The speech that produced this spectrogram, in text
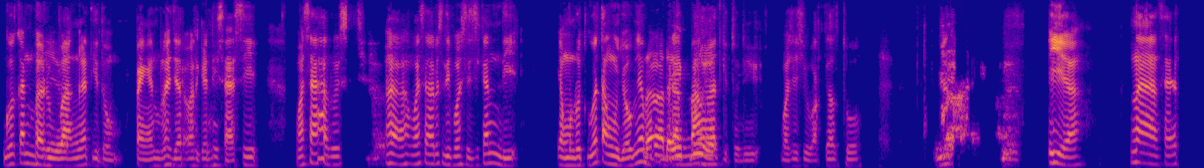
Gua kan baru Iya. banget gitu pengen belajar organisasi. Masa harus masa harus diposisikan di yang menurut gua tanggung jawabnya Padahal berat ibu. banget gitu di posisi wakil tuh. Iya. Nah saya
